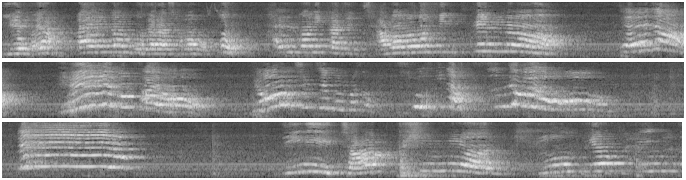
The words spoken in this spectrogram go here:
이래서야 빨간 모자라 잡아먹고 할머니까지 잡아먹을 수 있겠나? 대장! 배고파요! 며칠째 굶어서 속이 다 쓰려요! 빼요! 니 잡히면 죽여빈다.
